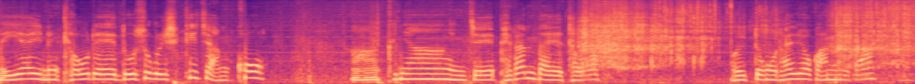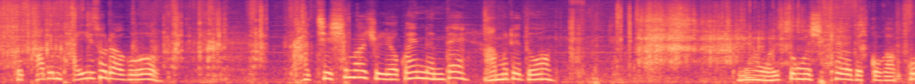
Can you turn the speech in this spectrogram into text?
이 아이는 겨울에 노숙을 시키지 않고 아, 그냥 이제 베란다에서 월동을 하려고 합니다. 그 다른 바이소라고 같이 심어주려고 했는데 아무래도 그냥 월동을 시켜야 될 것 같고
